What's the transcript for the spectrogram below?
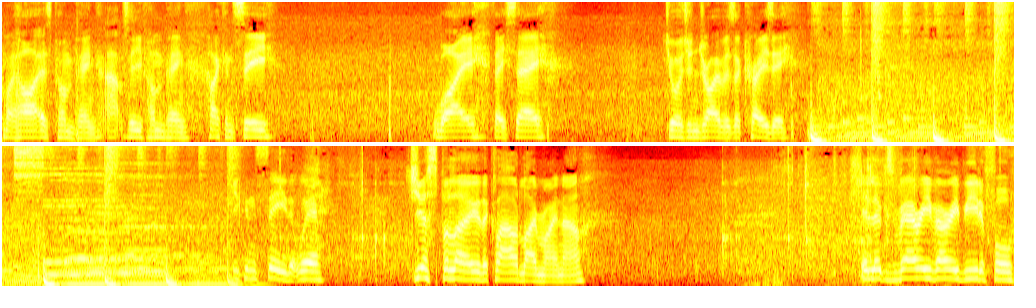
My heart is pumping, absolutely pumping. I can see why they say Georgian drivers are crazy. You can see that we're just below the cloud line right now. It looks very, very beautiful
